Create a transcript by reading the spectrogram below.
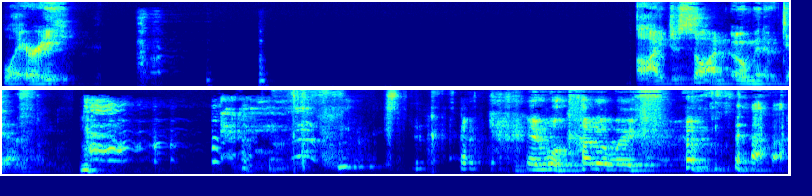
Larry. I just saw an omen of death. and we'll cut away from that.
